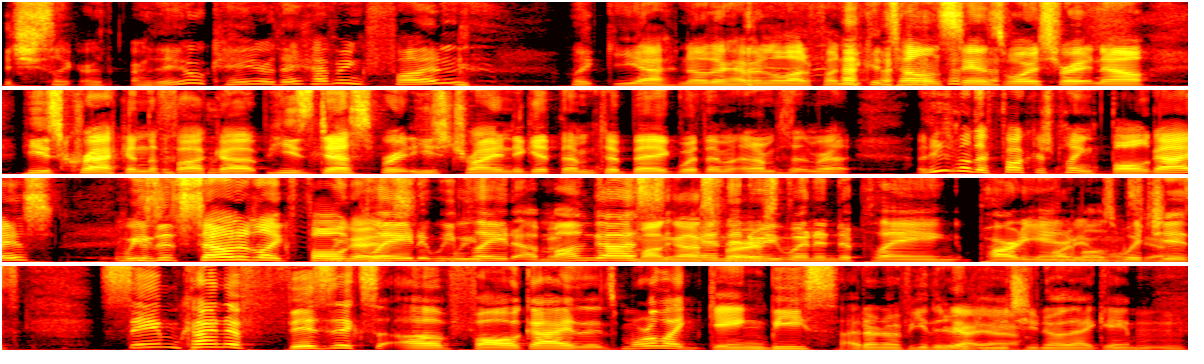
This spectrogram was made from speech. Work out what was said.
and she's like, are are they okay? Are they having fun? Like, yeah, no, they're having a lot of fun. You can tell in Stan's voice right now. He's cracking the fuck up. He's desperate. He's trying to get them to beg with him. And I'm sitting there like, are these motherfuckers playing Fall Guys? Because it sounded like Fall we Guys. played we, We- played Among Us, Among Us and then we went into playing Party Animals, Animals, which yeah. is same kind of physics of Fall Guys. It's more like Gang Beasts. I don't know if either Yeah, of you yeah. two know that game,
